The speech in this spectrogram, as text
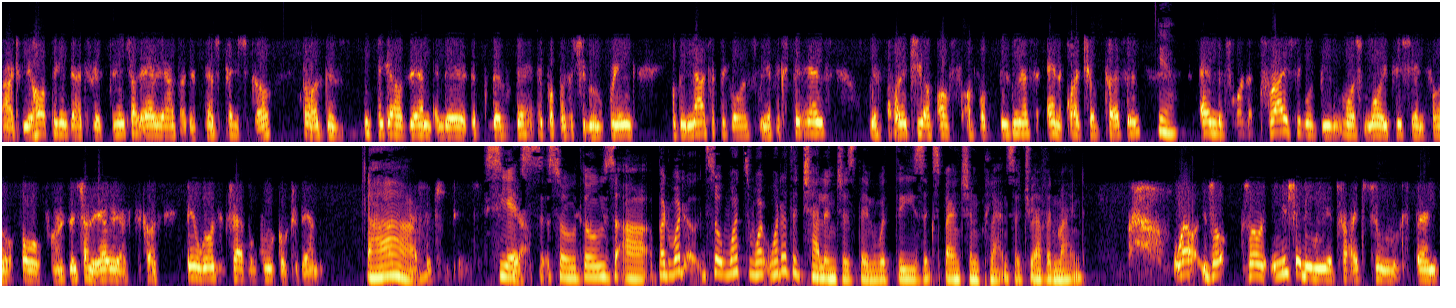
Right? We're hoping that residential areas are the best place to go because there's bigger of them and the, the, the value proposition will bring will be massive because we have experience, we have quality of, of, of, business and quality of person. Yeah. And course, the pricing would be much more efficient for, for, for residential areas because they want to travel, we'll go to them. Ah, That's the key thing. yes. So those are. But what? So what? What? What are the challenges then with these expansion plans that you have in mind? Well, so, so initially we had tried to expand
